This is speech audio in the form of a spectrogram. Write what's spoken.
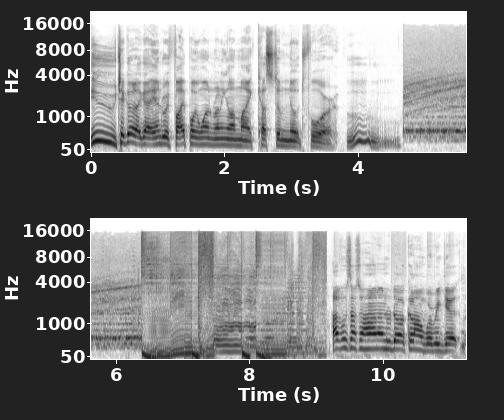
Ooh, check out, I got Android 5.1 running on my custom Note 4. Ooh. Hi folks, I'm HighOnAndroid.com where we get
